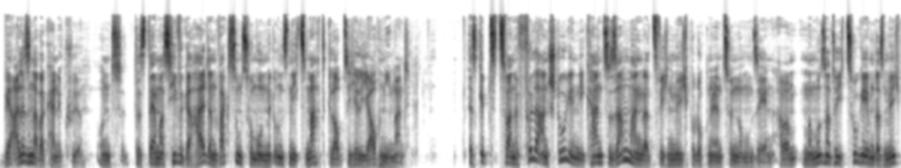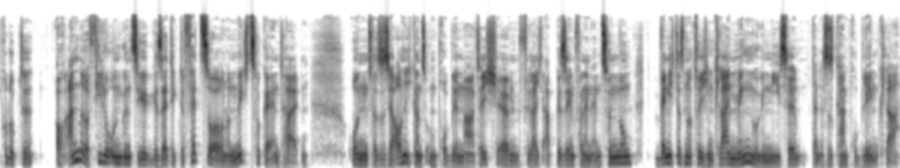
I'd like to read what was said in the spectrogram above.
Wir alle sind aber keine Kühe. Und dass der massive Gehalt an Wachstumshormonen mit uns nichts macht, glaubt sicherlich auch niemand. Es gibt zwar eine Fülle an Studien, die keinen Zusammenhang dazwischen Milchprodukten und Entzündungen sehen, aber man muss natürlich zugeben, dass Milchprodukte auch andere viele ungünstige gesättigte Fettsäuren und Milchzucker enthalten. Und das ist ja auch nicht ganz unproblematisch, ähm, vielleicht abgesehen von den Entzündungen. Wenn ich das natürlich in kleinen Mengen nur genieße, dann ist es kein Problem, klar.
